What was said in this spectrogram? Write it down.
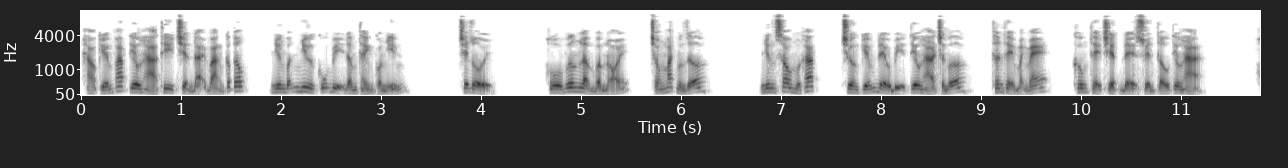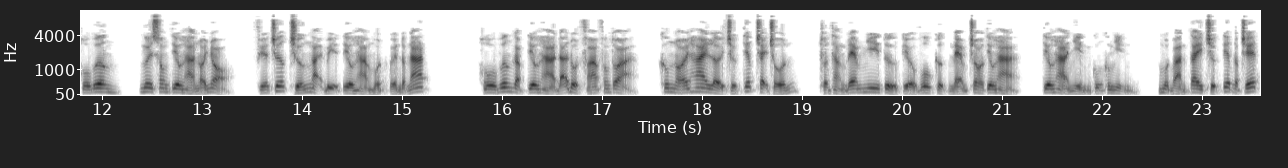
Hảo kiếm pháp tiêu hà thi triển đại bảng cấp tốc, nhưng vẫn như cũng bị đâm thành con nhím. Chết rồi. Hồ vương lẩm bẩm nói, trong mắt mừng rỡ nhưng sau một khắc, trường kiếm đều bị tiêu hà chấn vỡ, thân thể mạnh mẽ, không thể triệt để xuyên tấu tiêu hà. Hồ vương, ngươi xong tiêu hà nói nhỏ, phía trước chướng ngại bị tiêu hà một quyền đập nát. Hồ vương gặp tiêu hà đã đột phá phong tỏa, không nói hai lời trực tiếp chạy trốn, thuận thẳng đem nhi tử kiểu vô cực ném cho tiêu hà tiêu hà nhìn cũng không nhìn, một bàn tay trực tiếp đập chết.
